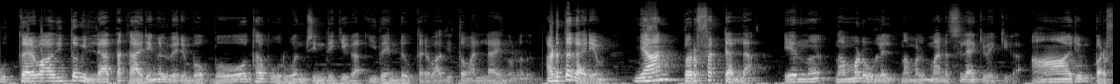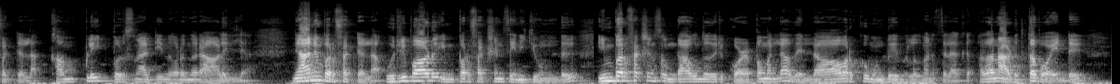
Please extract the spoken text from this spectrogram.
ഉത്തരവാദിത്വമില്ലാത്ത കാര്യങ്ങൾ വരുമ്പോൾ ബോധപൂർവം ചിന്തിക്കുക ഇത് ഉത്തരവാദിത്വമല്ല എന്നുള്ളത്. അടുത്ത കാര്യം ഞാൻ പെർഫെക്റ്റ് അല്ല എന്ന് നമ്മുടെ ഉള്ളിൽ നമ്മൾ മനസ്സിലാക്കി വെക്കുക. ആരും പെർഫെക്റ്റ് അല്ല. കംപ്ലീറ്റ് പേഴ്സണാലിറ്റി എന്ന് പറയുന്ന ഒരാളില്ല. ഞാനും പെർഫെക്റ്റ് അല്ല. ഒരുപാട് ഇംപെർഫെക്ഷൻസ് എനിക്കുണ്ട്. ഇംപെർഫെക്ഷൻസ് ഉണ്ടാകുന്നത് ഒരു കുഴപ്പമല്ല. അത് എല്ലാവർക്കും ഉണ്ട് എന്നുള്ളത് മനസ്സിലാക്കുക. അതാണ് അടുത്ത പോയിന്റ്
